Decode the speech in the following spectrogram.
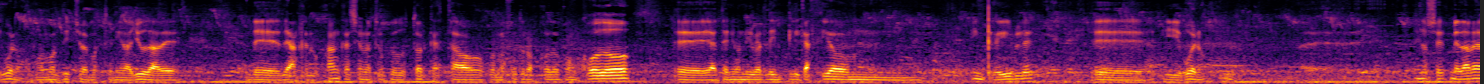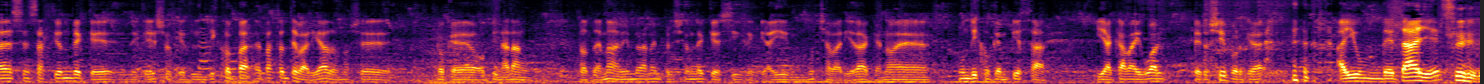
y bueno, como hemos dicho, hemos tenido ayuda de, de, Ángel Luján, que ha sido nuestro productor, que ha estado con nosotros codo con codo, eh, ha tenido un nivel de implicación increíble eh, y bueno, eh, no sé, me da la sensación de que, de que eso, que el disco es bastante variado, no sé lo que opinarán los demás, a mí me da la impresión de que sí, de que hay mucha variedad, que no es un disco que empieza y acaba igual, pero sí, porque hay un detalle Sí.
